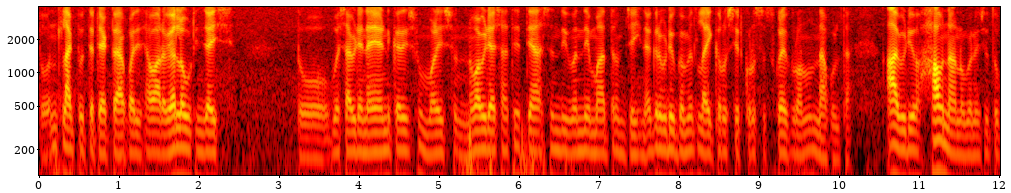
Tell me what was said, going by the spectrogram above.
તો નથી લાગતું તે ટ્રેક્ટર રાખવાથી સવારે વહેલો ઉઠીને જઈશ. તો બસ આ વિડીયોને એન્ડ કરીશું. મળીશું નવા વીડિયો સાથે. ત્યાં સુધી વંદે માતરમ. જય હિન્દ. અગર વીડિયો ગમે તો લાઈક કરો શેર કરો સબસ્ક્રાઈબ કરવાનું ના ભૂલતા. આ વીડિયો હાવ નાનો બન્યો છે, તો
